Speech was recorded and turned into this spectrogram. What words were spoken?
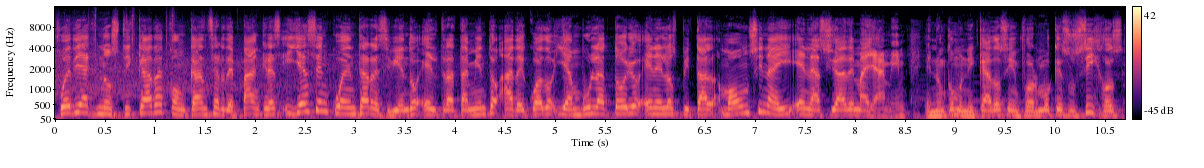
fue diagnosticada con cáncer de páncreas y ya se encuentra recibiendo el tratamiento adecuado y ambulatorio en el hospital Mount Sinai en la ciudad de Miami. En un comunicado se informó que sus hijos,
